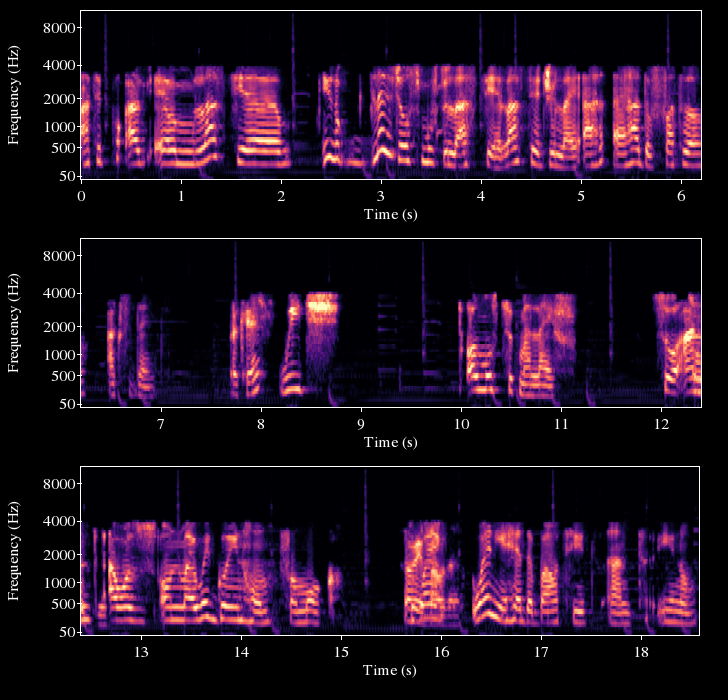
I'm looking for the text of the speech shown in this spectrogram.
at a at, um, last year, you know, let's just move to last year. Last year, July, I, I had a fatal accident, Okay. which almost took my life. So, and Okay. I was on my way going home from work. Sorry when, about that. when he heard about it, and you know,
